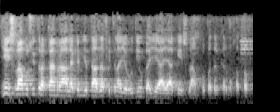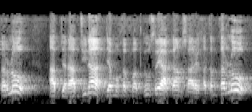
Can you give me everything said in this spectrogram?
یہ اسلام اسی طرح قائم رہا، لیکن یہ تازہ فتنہ یہودیوں کا یہ آیا کہ اسلام کو بدل کر مخفف کر لو۔ اب جناب جینا جب مخفف دوسرے احکام سارے ختم کر لو،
